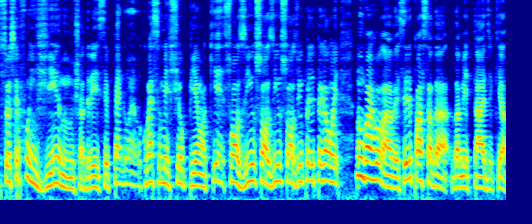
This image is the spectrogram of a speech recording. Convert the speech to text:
se você for ingênuo no xadrez, você pega, começa a mexer o peão aqui, sozinho, sozinho, sozinho, para ele pegar o rei. Não vai rolar, velho. Se ele passar da, da metade aqui, ó,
